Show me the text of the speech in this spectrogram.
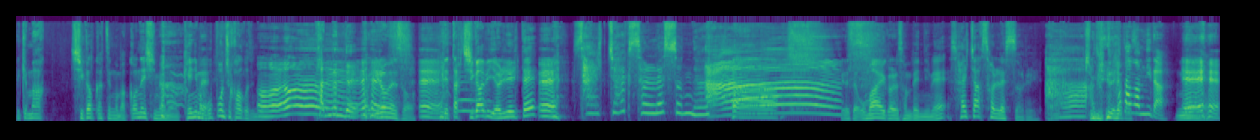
이렇게 막 지갑 같은 거 막 꺼내시면 괜히 막 못본 네. 척 하거든요. 어, 어, 어, 봤는데. 이러면서. 네. 근데 딱 지갑이 열릴 때 네. 살짝 설렜었나. 아~ 그래서 오마이걸 선배님의 살짝 설렜어를 아, 준비를 타당합니다. 네. 네.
